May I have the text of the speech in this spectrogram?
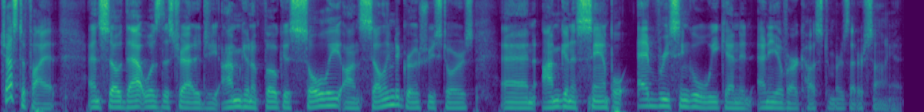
justify it. And so that was the strategy. I'm going to focus solely on selling to grocery stores and I'm going to sample every single weekend in any of our customers that are selling it.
